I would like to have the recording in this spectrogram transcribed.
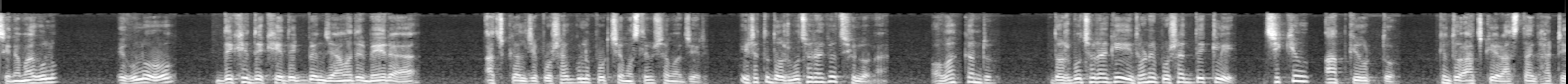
সিনেমাগুলো, এগুলো দেখে দেখে দেখবেন যে আমাদের মেয়েরা আজকাল যে পোশাকগুলো পরছে মুসলিম সমাজের, এটা তো দশ বছর আগেও ছিল না। অবাক কাণ্ড। দশ বছর আগে এই ধরনের পোশাক দেখলে যে কেউ আঁতকে উঠতো, কিন্তু আজকে রাস্তাঘাটে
